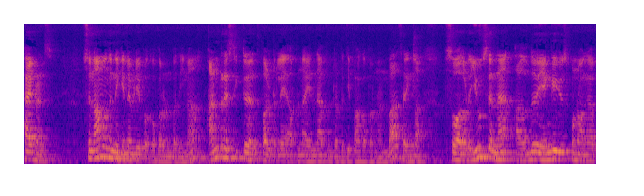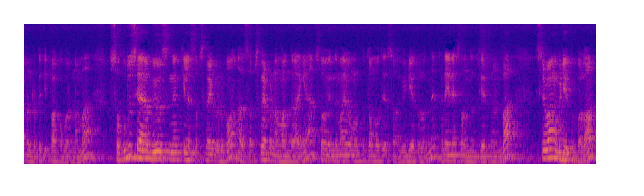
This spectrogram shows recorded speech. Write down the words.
ஹாய் ஃப்ரெண்ட்ஸ் ஸோ நாம் வந்து இன்றைக்கி என்ன வீடியோ பார்க்க போகிறோம்னு பார்த்தீங்கன்னா அன்ரெஸ்ட்ரிக்டட் ஃபால்ட் ரிலே அப்படின்னா என்ன அப்படின்ற பற்றி பார்க்க போகிறோம் நண்பா சரிங்களா? ஸோ அதோட யூஸ் என்ன அது வந்து எங்கே யூஸ் பண்ணுவாங்க அப்படின்ற பற்றி பார்க்க போகிறோம் நம்ம. ஸோ புதுசாக வியூஸ்ங்க கீழே சப்ஸ்கிரைப் இருக்கும். அதை சப்ஸ்கிரைப் பண்ண மறந்துடாதீங்க. ஸோ இந்த மாதிரி உங்களுக்கு புத்தம் போது வீடியோக்கள் வந்து கண்டினியூஸாக வந்து இருக்கும் நண்பா. சரி வாங்க வீடியோக்கு போகலாம்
